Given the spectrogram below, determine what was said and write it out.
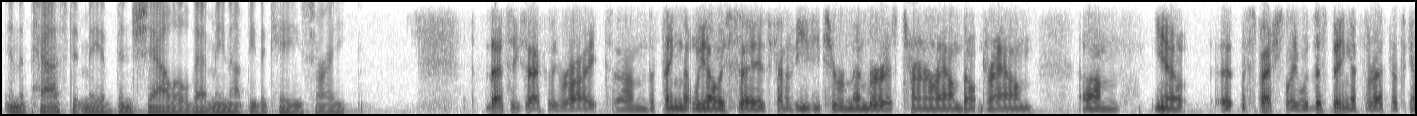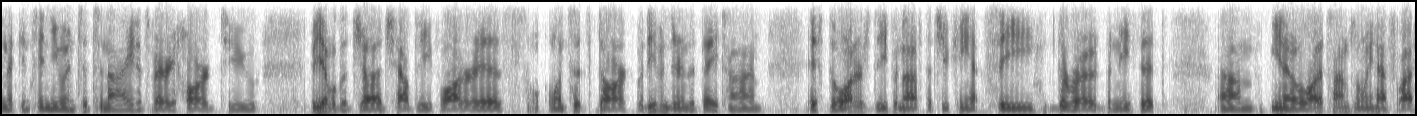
in the past it may have been shallow, that may not be the case, right? That's exactly right. Um, the thing that we always say is kind of easy to remember is turn around, don't drown. Um, you know, especially with this being a threat that's going to continue into tonight, it's very hard to be able to judge how deep water is once it's dark, but even during the daytime, if the water's deep enough that you can't see the road beneath it, um, you know, a lot of times when we have flash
